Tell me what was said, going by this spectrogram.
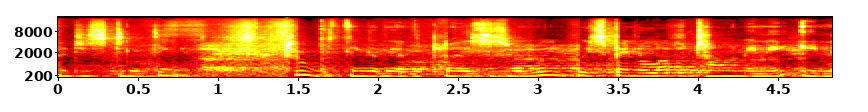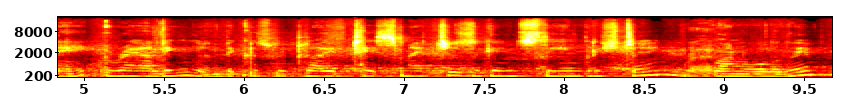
I just didn't think it. I'm trying to think of the other places we went. We spent a lot of time in in around England because we played Test matches against the English team. We Right. won all of them.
